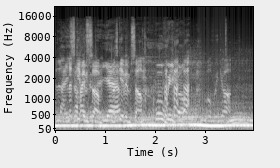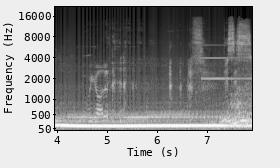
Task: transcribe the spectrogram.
Let's give him some. Yeah. Let's give him some. What have we got? what have we got? What have we got? This is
